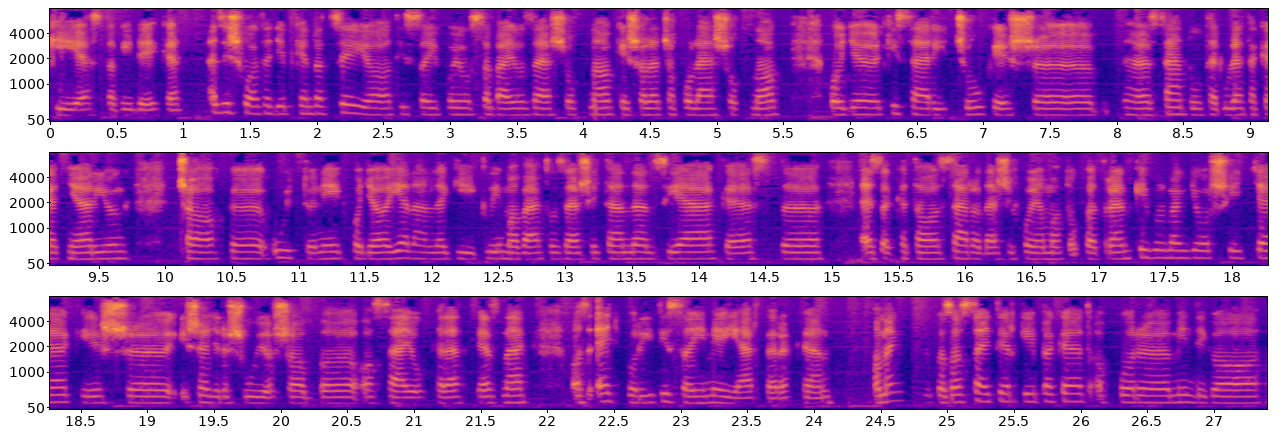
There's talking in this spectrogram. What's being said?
ki ezt a vidéket. Ez is volt egyébként a célja a tiszai folyószabályozásoknak és a lecsapolásoknak, hogy kiszárítsuk és szántó területeket nyerjünk, csak úgy tűnik, hogy a jelenlegi klímaváltozási tendenciák ezt, ezeket a száradási folyamatokat rendkívül meggyorsítják, és, és egyre súlyosabb asszályok keletkeznek az egykori tiszai mélyjártereken. Ha megnézzük az asszálytérképeket, akkor mindig a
